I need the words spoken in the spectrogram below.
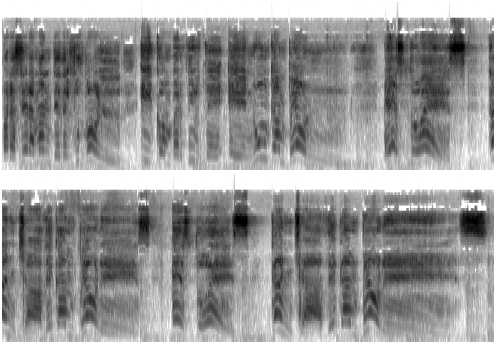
para ser amante del fútbol y convertirte en un campeón? Esto es Cancha de Campeones. Esto es Cancha de Campeones.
